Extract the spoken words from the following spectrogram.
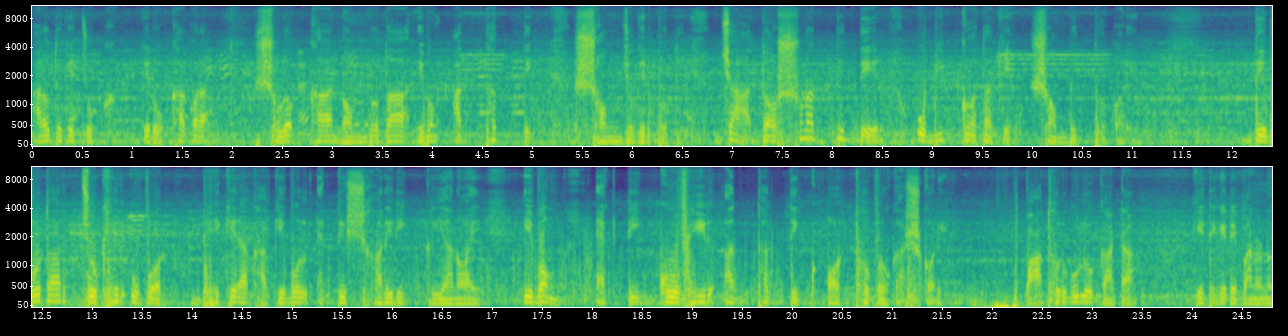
আলো থেকে চোখকে রক্ষা করা, সুরক্ষা, নম্রতা এবং আধ্যাত্মিক সংযোগের প্রতি, যা দর্শনার্থীদের অভিজ্ঞতাকে সমৃদ্ধ করে। দেবতার চোখের উপর ঢেকে রাখা কেবল একটি শারীরিক ক্রিয়া নয় এবং একটি গভীর আধ্যাত্মিক অর্থ প্রকাশ করে। পাথরগুলো কাটা কেটে কেটে বানানো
